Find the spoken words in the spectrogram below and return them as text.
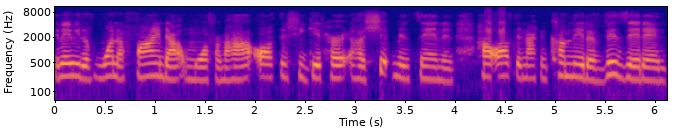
It made me want to find out more from her, how often she get her, her shipments in and how often I can come there to visit. And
